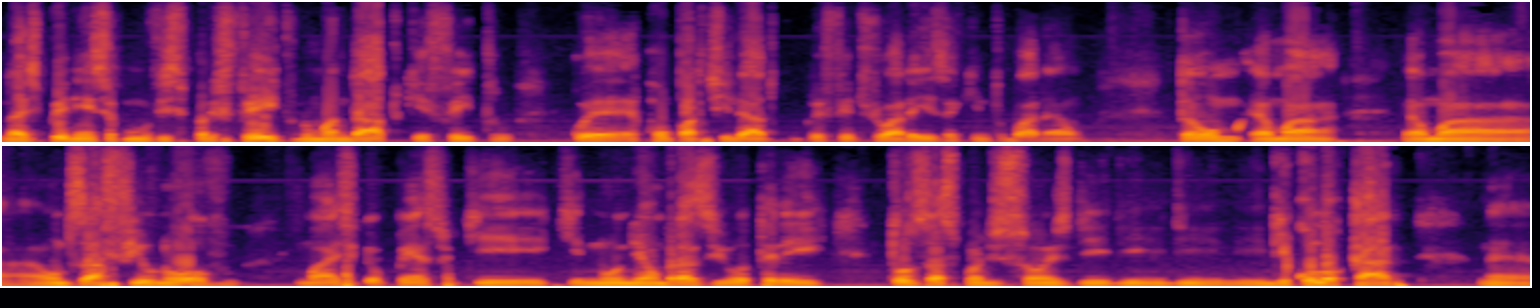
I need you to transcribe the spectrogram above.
na experiência como vice-prefeito, no mandato que é feito é, compartilhado com o prefeito Juarez aqui em Tubarão. Então é uma é uma um desafio novo mas que eu penso que, que no União Brasil eu terei todas as condições de, de, de, de colocar né,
